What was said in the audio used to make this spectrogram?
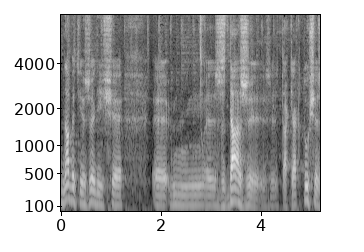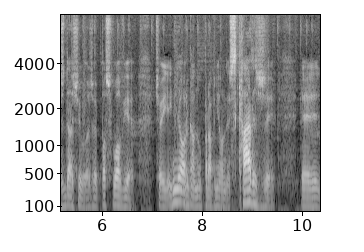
nawet jeżeli się zdarzy, że tak jak tu się zdarzyło, że posłowie czy inny organ uprawniony skarży y,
